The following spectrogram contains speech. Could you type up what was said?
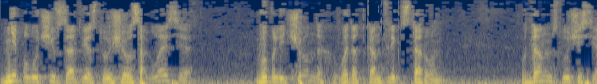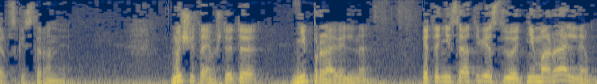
не получив соответствующего согласия вовлеченных в этот конфликт сторон, в данном случае сербской стороны. Мы считаем, что это неправильно, это не соответствует ни моральным,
